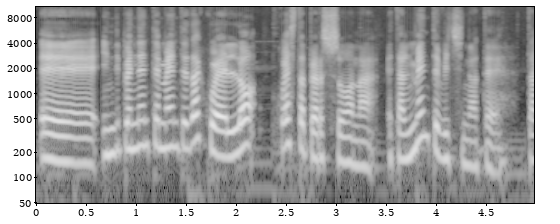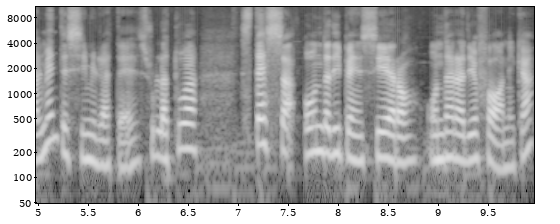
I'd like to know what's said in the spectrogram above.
Eh, indipendentemente da quello, questa persona è talmente vicina a te, talmente simile a te, sulla tua stessa onda di pensiero, onda radiofonica,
